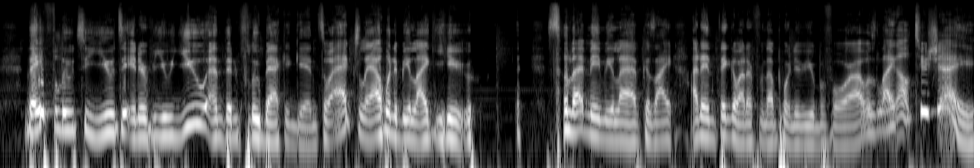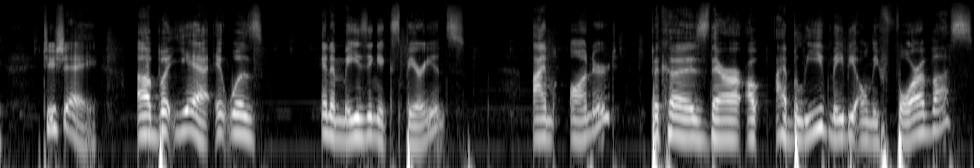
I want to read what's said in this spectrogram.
they flew to you to interview you and then flew back again. So actually, I want to be like you. so that made me laugh because I, I didn't think about it from that point of view before. I was like, oh, touche, touche. Uh, but yeah, it was an amazing experience. I'm honored because there are, uh, I believe, maybe only four of us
